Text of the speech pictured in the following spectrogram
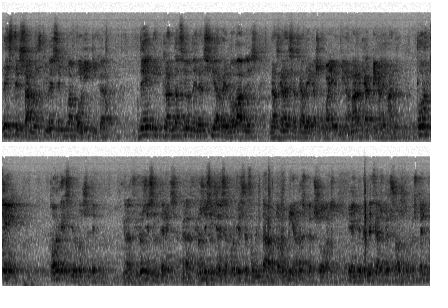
nestes anos tivesen unha política de implantación de enerxías renovables nas granxas galegas, como hai en Dinamarca, en Alemania. Por qué? Por que, señor Conselleiro? Gracias. Non lles interesa. Gracias. Non lles interesa, porque iso é fomentar a autonomía das persoas e a independencia das persoas con respecto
